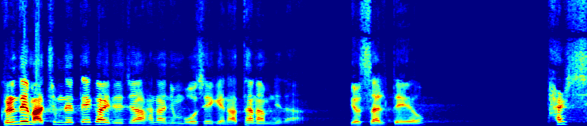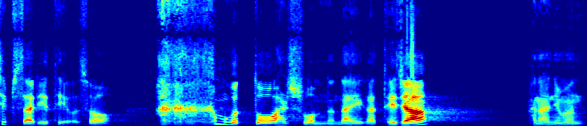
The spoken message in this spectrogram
그런데 마침내 때가 이르자 하나님 모세에게 나타납니다. 몇 살 때요? 80살이 되어서 아무것도 할 수 없는 나이가 되자 하나님은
